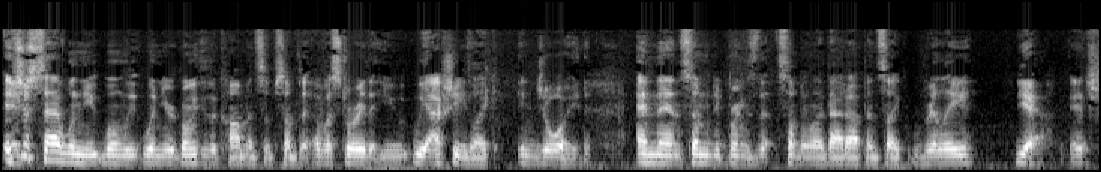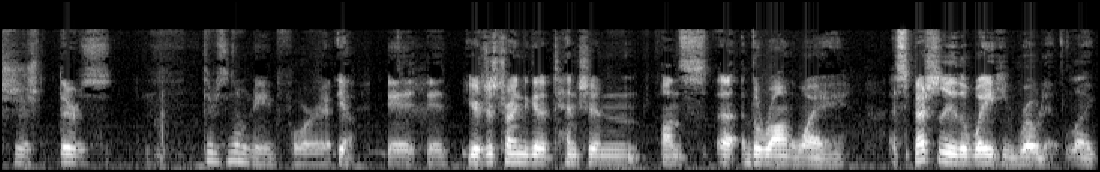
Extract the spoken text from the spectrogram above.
It's It- just sad when you when we when you're going through the comments of something of a story that you we actually like enjoyed, and then somebody brings th- something like that up, and it's like, really, Yeah, it's just there's there's no need for it. Yeah. It it you're just trying to get attention on uh, the wrong way, especially the way he wrote it. Like,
